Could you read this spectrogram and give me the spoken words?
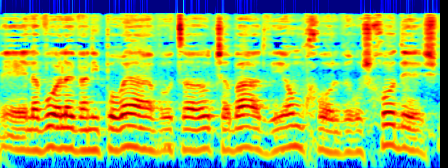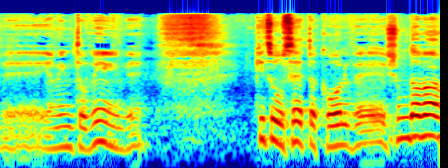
ולבוא עליי ואני פורע, והוצאות שבת, ויום חול, וראש חודש, וימים טובים. ו... בקיצור, הוא עושה את הכל, ושום דבר.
